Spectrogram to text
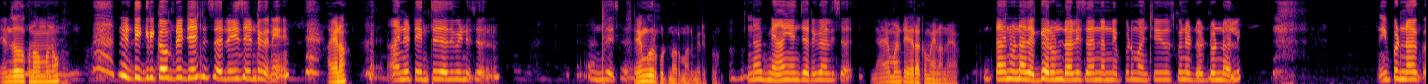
ఏం చదువుకున్నావు మనం నేను డిగ్రీ కంప్లీట్ చేసిన సార్ రీసెంట్గానే. ఆయన? ఆయన టెన్త్ చదివిండు సార్. అంతే సార్. ఏం కోరుకుంటున్నారు మరి మీరు ఇప్పుడు? నాకు న్యాయం జరగాలి సార్. న్యాయం అంటే ఏ రకమైన న్యాయం? తను నా దగ్గర ఉండాలి సార్. నన్ను ఎప్పుడు మంచిగా చూసుకునేటట్టు ఉండాలి. ఇప్పుడు నాకు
